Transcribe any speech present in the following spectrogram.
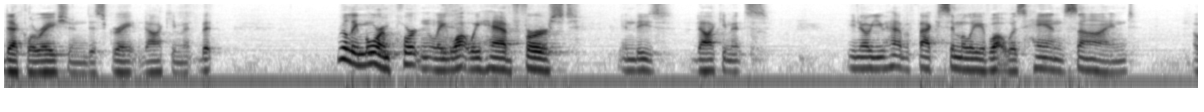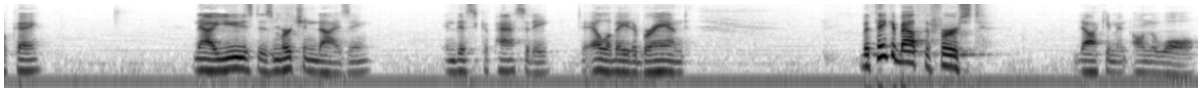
declaration, this great document. But really, more importantly, what we have first in these documents, you know, you have a facsimile of what was hand signed, okay? Now used as merchandising in this capacity to elevate a brand. But think about the first document on the wall.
